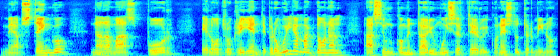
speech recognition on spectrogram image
me abstengo nada más por el otro creyente. Pero William MacDonald hace un comentario muy certero y con esto termino.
